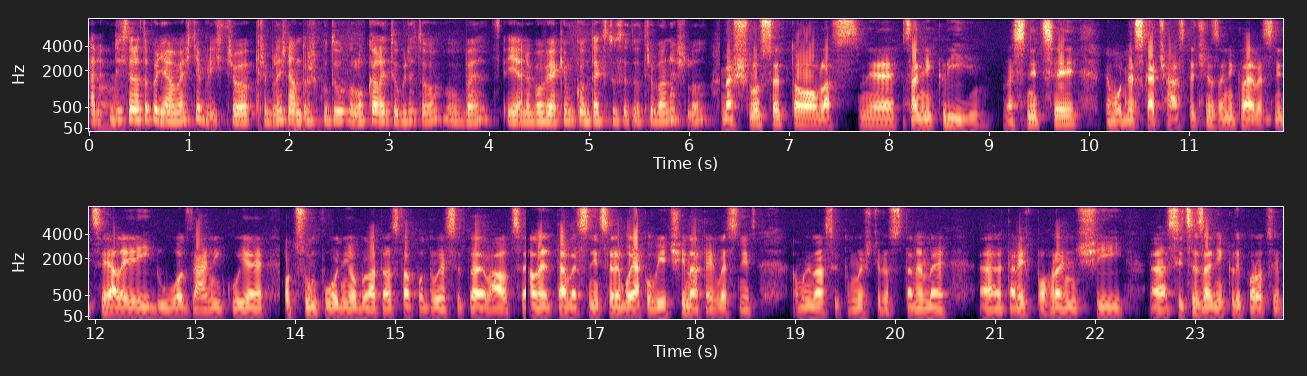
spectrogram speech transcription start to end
A když se na to podíváme ještě blíž, třeba přibliž nám trošku tu lokalitu, kde to vůbec je, nebo v jakém kontextu se to třeba našlo? Našlo se to vlastně zaniklý vesnici, nebo dneska částečně zaniklé vesnici, ale její důvod zániku je odsun původního obyvatelstva po druhé světové válce, ale ta vesnice, nebo jako většina těch vesnic, a možná se k tomu ještě dostaneme, eh, tady v pohraničí sice zanikly po roce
